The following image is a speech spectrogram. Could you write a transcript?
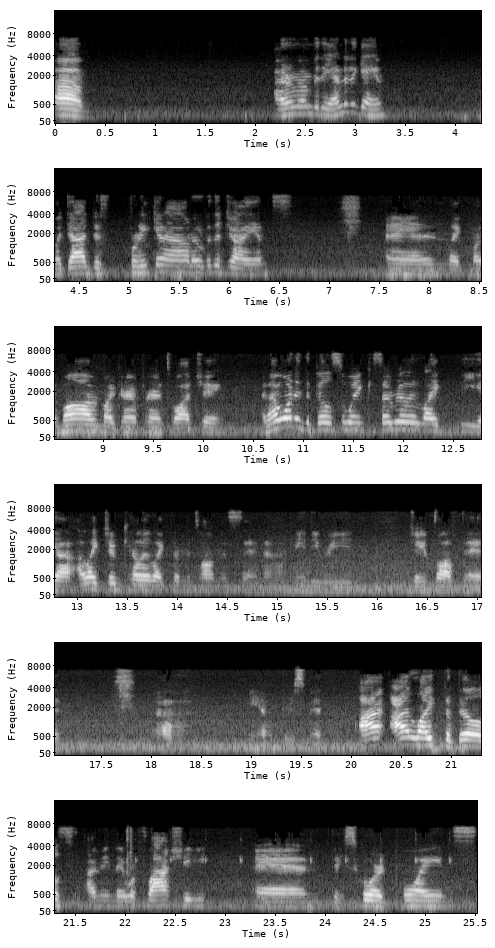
Um, I remember the end of the game. My dad just freaking out over the Giants, and like my mom and my grandparents watching. And I wanted the Bills to win because I really like the uh, I like Jim Kelly, like Thurman Thomas and uh, Andre Reed, James Lofton, uh, you know Bruce Smith. I I like the Bills. I mean they were flashy and they scored points,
